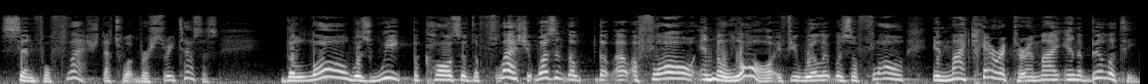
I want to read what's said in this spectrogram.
sinful flesh. That's what verse 3 tells us. The law was weak because of the flesh. It wasn't the, the, a flaw in the law, if you will. It was a flaw in my character and my inability,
